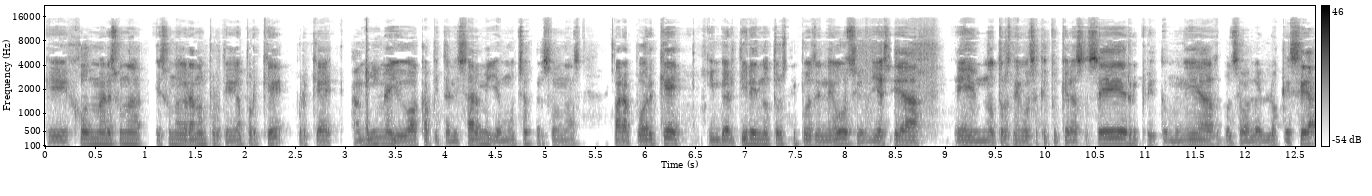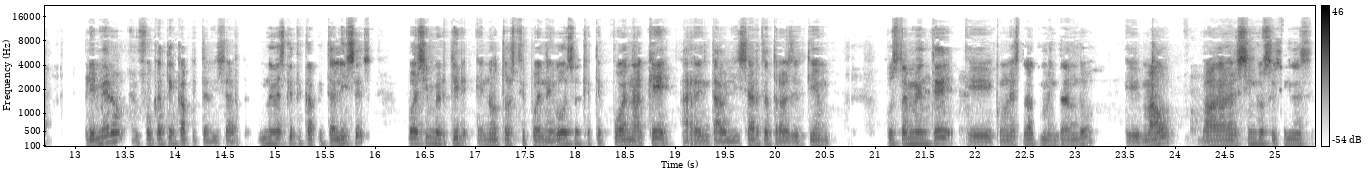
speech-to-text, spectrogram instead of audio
eh, Hotmart es una, es una gran oportunidad. ¿Por qué? Porque a mí me ayudó a capitalizarme y a muchas personas para poder ¿qué? invertir en otros tipos de negocios, ya sea en otros negocios que tú quieras hacer, criptomonedas, bolsa de valor, lo que sea. Primero, enfócate en capitalizarte. Una vez que te capitalices, puedes invertir en otros tipos de negocios que te puedan a qué? A rentabilizarte a través del tiempo. Justamente, eh, como les estaba comentando, eh, Mau, van a haber cinco sesiones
